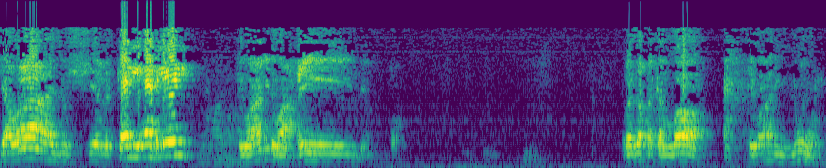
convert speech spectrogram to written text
جواز الشرك لأهل الخوان الواحد. رزقك الله خوان النور.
